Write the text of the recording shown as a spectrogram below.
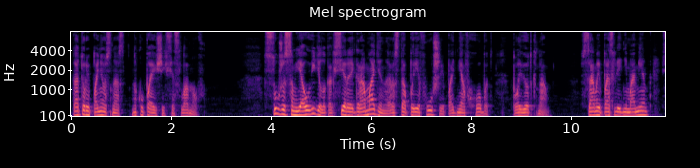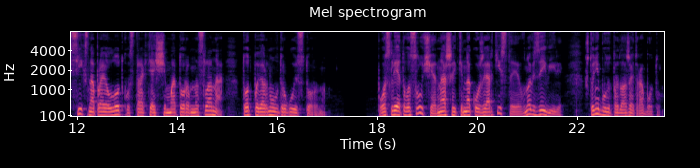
который понес нас на купающихся слонов. С ужасом я увидела, как серая громадина, растопырив уши и подняв хобот, плывет к нам. В самый последний момент Сикс направил лодку с трактящим мотором на слона, тот повернул в другую сторону. После этого случая наши темнокожие артисты вновь заявили, что не будут продолжать работу.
